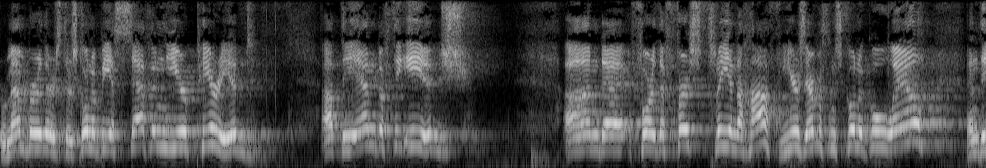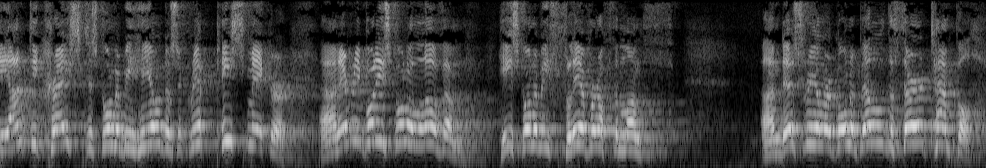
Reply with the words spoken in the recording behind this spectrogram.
Remember, there's, there's going to be a seven year period at the end of the age. And uh, for the first three and a half years, everything's going to go well. And the Antichrist is going to be hailed as a great peacemaker. And everybody's going to love him. He's going to be flavour of the month. And Israel are going to build the third temple.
